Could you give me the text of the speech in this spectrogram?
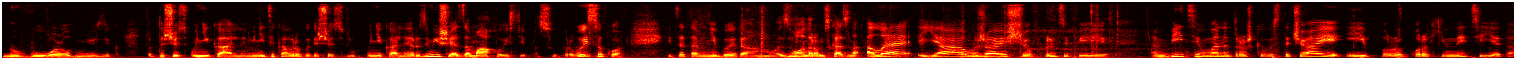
нову world music, тобто щось унікальне. Мені цікаво робити щось унікальне. Я розумію, що я замахуюсь типу, супер високо, і це там ніби там з гонором сказано. Але я вважаю, що в принципі. Амбіцій у мене трошки вистачає, і пор- порохівниці є там.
